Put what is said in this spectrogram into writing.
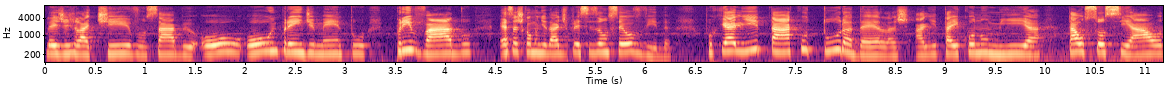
legislativo, sabe, ou, ou empreendimento privado, essas comunidades precisam ser ouvidas. Porque ali está a cultura delas, ali está a economia, está o social,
